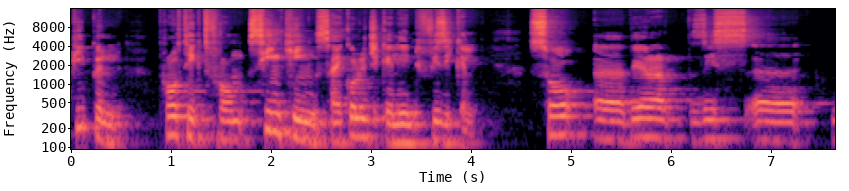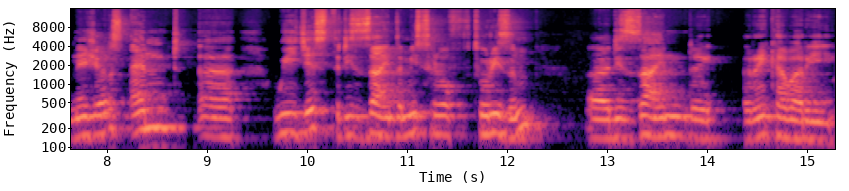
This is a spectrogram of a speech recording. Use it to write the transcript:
people protect from thinking psychologically and physically. So uh, there are these uh, measures, and uh, we just designed the Ministry of Tourism uh, designed a recovery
